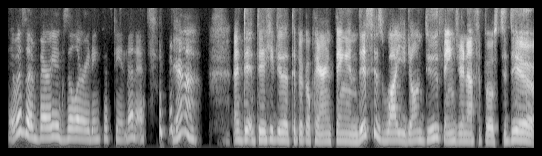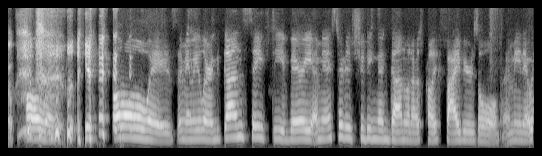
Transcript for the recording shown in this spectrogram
it was a very exhilarating 15 minutes. yeah. And did, did he do the typical parent thing? And this is why you don't do things you're not supposed to do. Always. Always. I mean, we learned gun safety very, I mean, I started shooting a gun when I was probably five years old. I mean, it was,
